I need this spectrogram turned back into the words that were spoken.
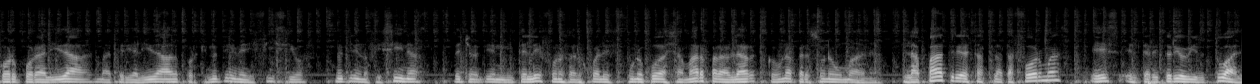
corporalidad, materialidad, porque no tienen edificios, no tienen oficinas, de hecho no tienen ni teléfonos a los cuales uno pueda llamar para hablar con una persona humana. La patria de estas plataformas es el territorio virtual,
